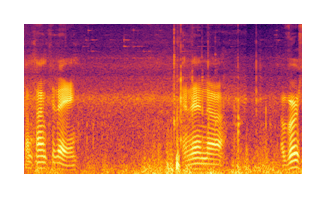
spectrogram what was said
Sometime today. And then uh, a verse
